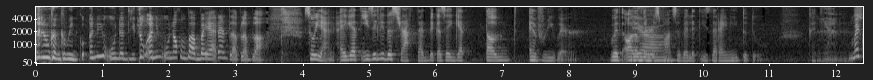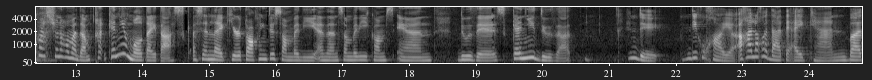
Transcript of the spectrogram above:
anong gagawin ko? Ano yung una dito? Ano yung una kong babayaran? Blah, blah, blah. So, yan. I get easily distracted because I get tugged everywhere with all of the Yeah. responsibilities that I need to do. Ganyan. My question ako, madam, ca- can you multitask? As in, like, you're talking to somebody and then somebody comes and do this. Can you do that? Hindi. Hindi ko kaya. Akala ko dati I can, but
